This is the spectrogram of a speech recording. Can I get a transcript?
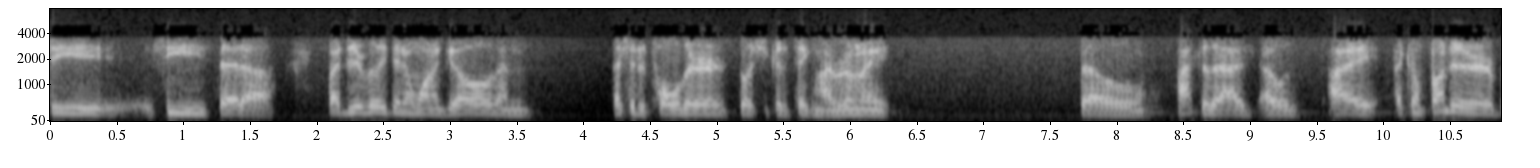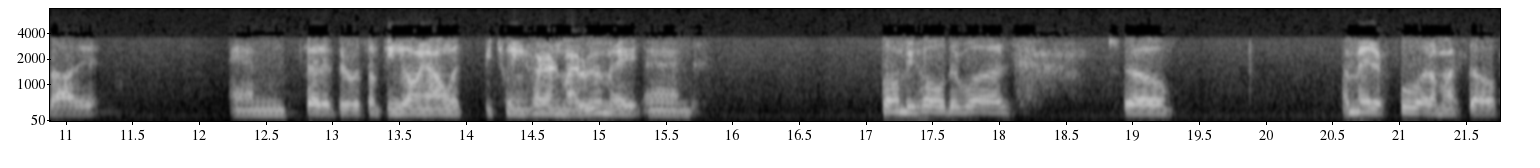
she she said uh, if I did, really didn't want to go, then I should have told her so she could have taken my roommate. So after that, I was I I confronted her about it and said if there was something going on with between her and my roommate, and lo and behold, there was. So I made a fool out of myself,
